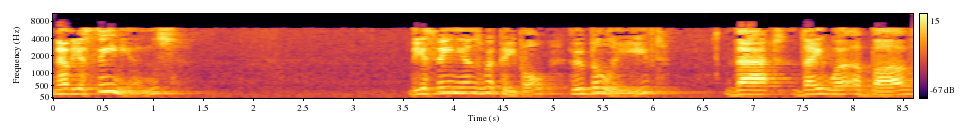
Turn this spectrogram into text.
Now, the Athenians the Athenians were people who believed that they were above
